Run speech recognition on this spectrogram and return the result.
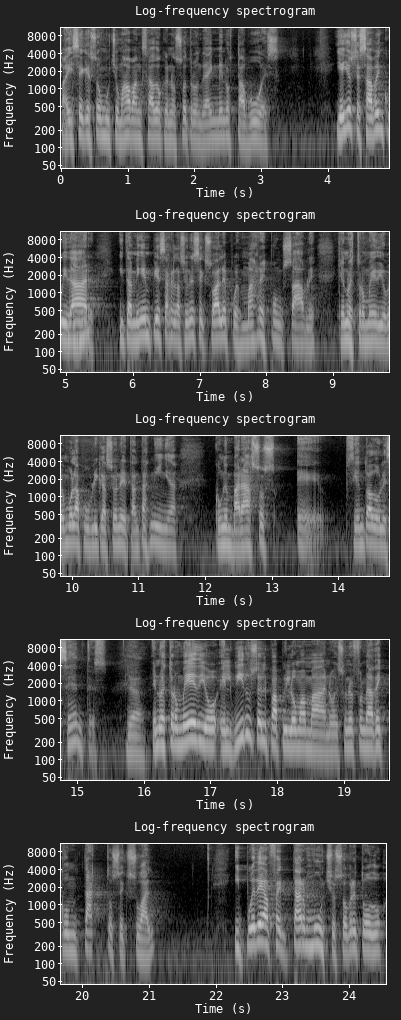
países que son mucho más avanzados que nosotros, donde hay menos tabúes. Y ellos se saben cuidar y también empiezan relaciones sexuales pues más responsables que en nuestro medio. Vemos las publicaciones de tantas niñas con embarazos eh, siendo adolescentes. En nuestro medio, el virus del papiloma humano es una enfermedad de contacto sexual y puede afectar mucho, sobre todo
